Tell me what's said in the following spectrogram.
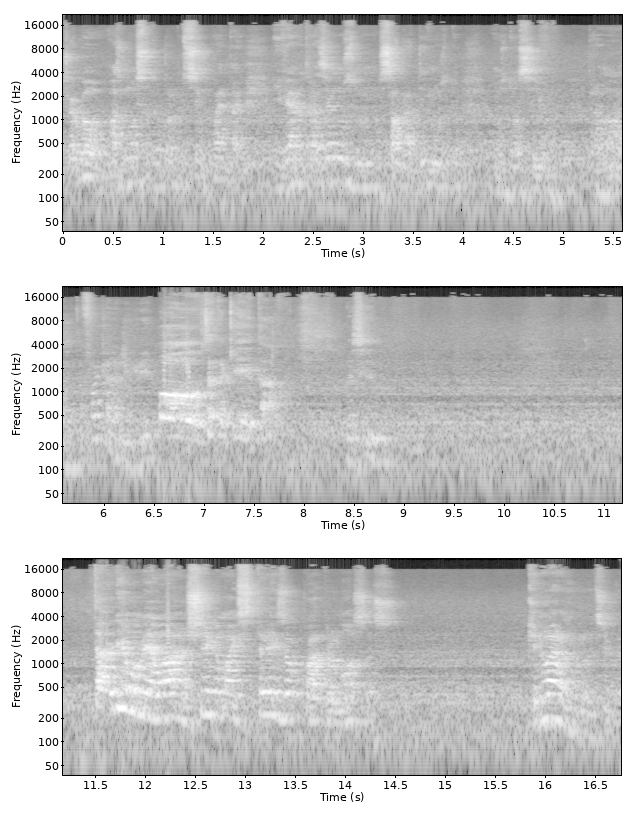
chegou as moças do Clube de 50 e vieram trazer uns, uns salgadinhos, uns docinhos para nós. Então foi aquela alegria. Pô, você tá aqui e tá. Assim, tá ali uma meia hora, chega mais três ou quatro moças, que não eram do Clube de 50.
